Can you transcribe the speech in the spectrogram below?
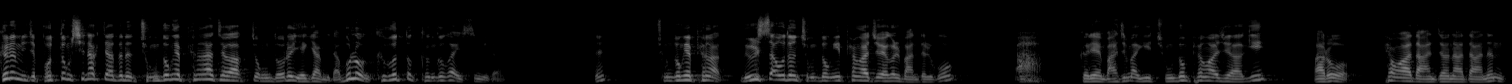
그럼 이제 보통 신학자들은 중동의 평화 저각 정도를 얘기합니다. 물론 그것도 근거가 있습니다. 네? 중동의 평화 늘 싸우던 중동이 평화 조약을 만들고 아 그래 마지막 이 중동 평화 조약이 바로 평화다 안전하다는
